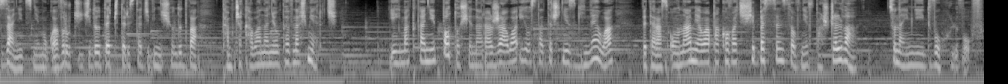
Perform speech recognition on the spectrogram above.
Za nic nie mogła wrócić do D492, tam czekała na nią pewna śmierć. Jej matka nie po to się narażała i ostatecznie zginęła, by teraz ona miała pakować się bezsensownie w paszczę lwa, co najmniej dwóch lwów.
